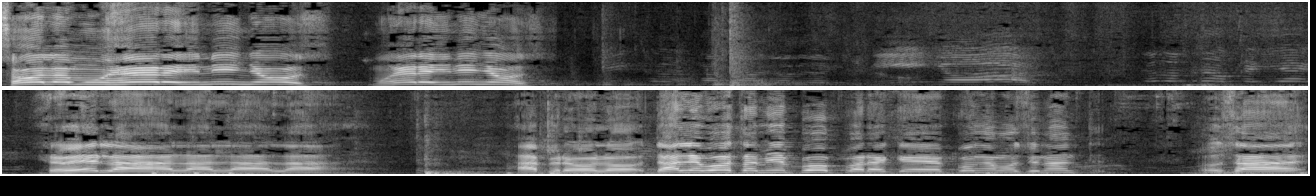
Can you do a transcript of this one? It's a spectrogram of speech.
Solo mujeres y niños, mujeres y niños. Rever la, la, la, la. Ah, pero lo, dale vos también, Pop, para que ponga emocionante. O sea,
